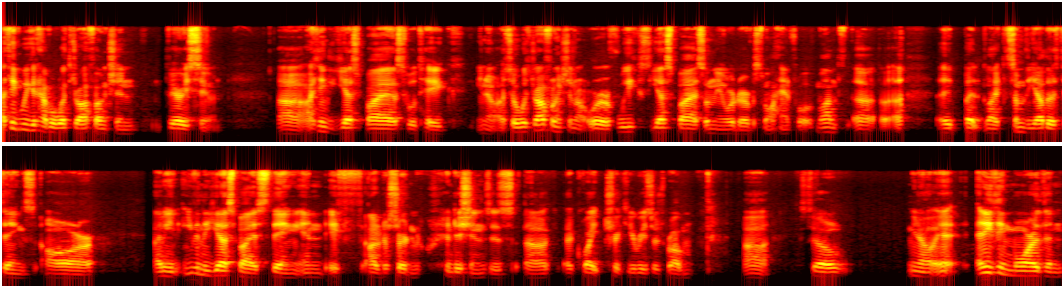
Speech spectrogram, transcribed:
I think we could have a withdraw function very soon. Uh, I think the yes bias will take you know so withdrawal function on order of weeks, yes bias on the order of a small handful of months. Uh, uh, uh, but like some of the other things are, I mean, even the yes bias thing, and if under certain conditions, is uh, a quite tricky research problem. Uh, so you know anything more than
